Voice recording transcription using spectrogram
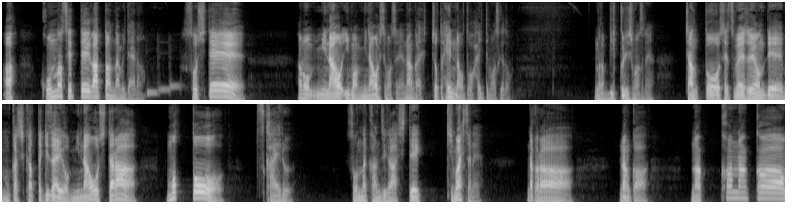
あ、こんな設定があったんだみたいな。そして、あの、見直、今見直してますね。なんかちょっと変な音入ってますけど。なんかびっくりしますね。ちゃんと説明書読んで昔買った機材を見直したら、もっと使える。そんな感じがしてきましたね。だから、なんか、なかなか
